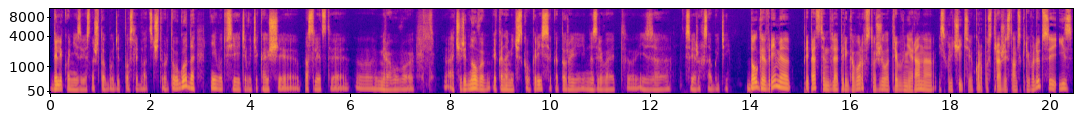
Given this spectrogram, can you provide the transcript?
Далеко неизвестно, что будет после 2024 года, и вот все эти вытекающие последствия а, мирового очередного экономического кризиса, который назревает а, из-за свежих событий. Долгое время Препятствием для переговоров служило требование Ирана исключить корпус стражи исламской революции из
